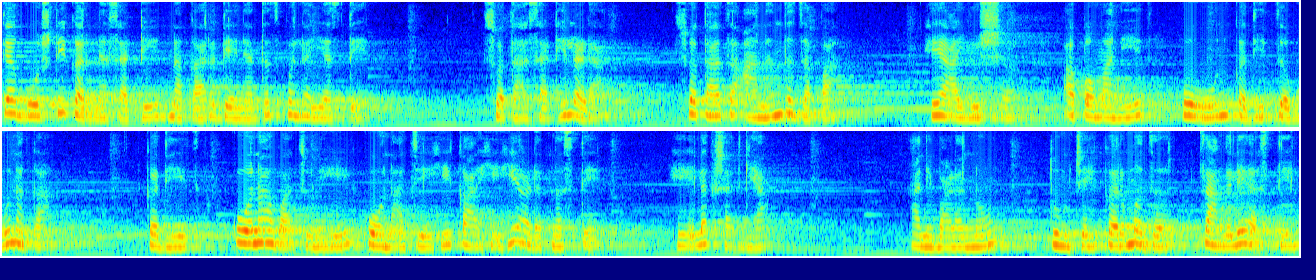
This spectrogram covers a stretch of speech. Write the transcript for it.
त्या गोष्टी करण्यासाठी नकार देण्यातच भलाई असते. स्वतःसाठी लढा स्वतःचा आनंद जपा. हे आयुष्य अपमानित होऊन कधीच जगू नका. कधीच कोणा वाचूनही कोणाचेही काहीही अडत नसते. हे लक्षात घ्या. आणि बाळांनो तुमचे कर्म जर चांगले असतील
